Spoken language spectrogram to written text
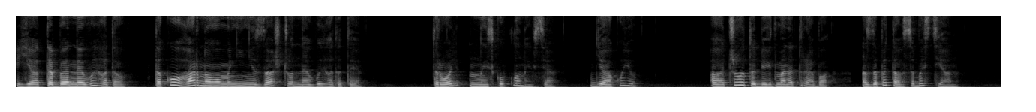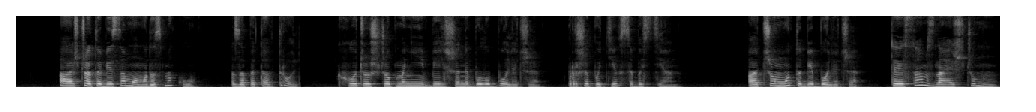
Я тебе не вигадав, такого гарного мені ні за що не вигадати. Троль низько вклонився. Дякую. А чого тобі від мене треба? запитав Себастьян. А що тобі самому до смаку? запитав троль. Хочу, щоб мені більше не було боляче, прошепотів Себастьян. А чому тобі боляче? Ти сам знаєш чому,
